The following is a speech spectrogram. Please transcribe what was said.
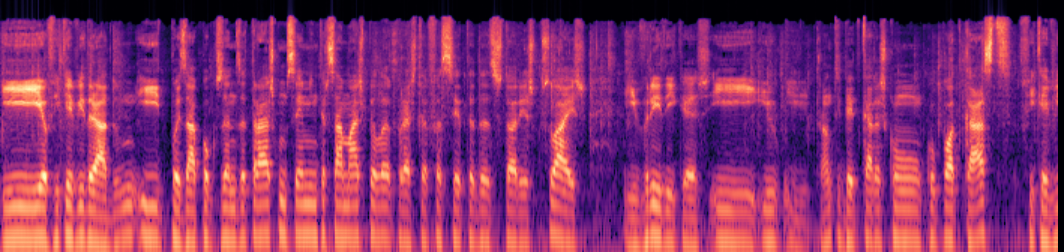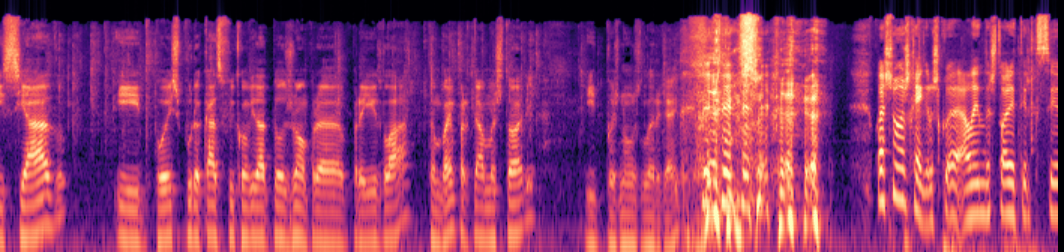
E eu fiquei vidrado. E depois, há poucos anos atrás, comecei a me interessar mais pela, por esta faceta das histórias pessoais e verídicas. E, e, e pronto, e dei de caras com, com o podcast. Fiquei viciado. E depois, por acaso, fui convidado pelo João para, para ir lá também, partilhar uma história. E depois não os larguei. Quais são as regras? Além da história ter que ser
